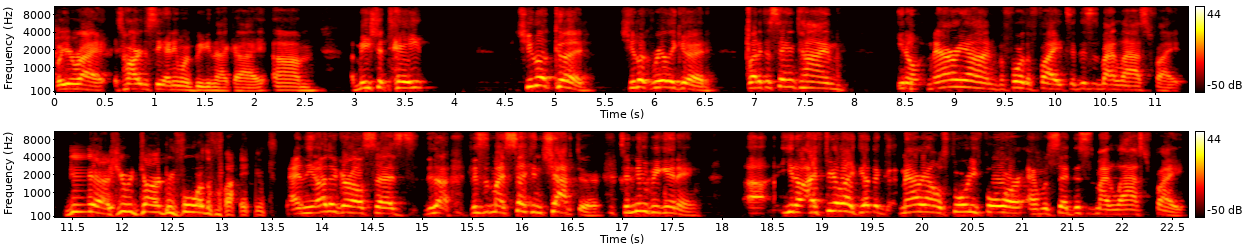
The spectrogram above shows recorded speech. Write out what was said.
But you're right; it's hard to see anyone beating that guy. Um, Miesha Tate, she looked good. She looked really good. But at the same time, you know, Marion before the fight said, "This is my last fight," Yeah, she retired before the fight. and the other girl says, "This is my second chapter. It's a new beginning." Uh, you know, I feel like the other Marion was 44 and was said, "This is my last fight."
